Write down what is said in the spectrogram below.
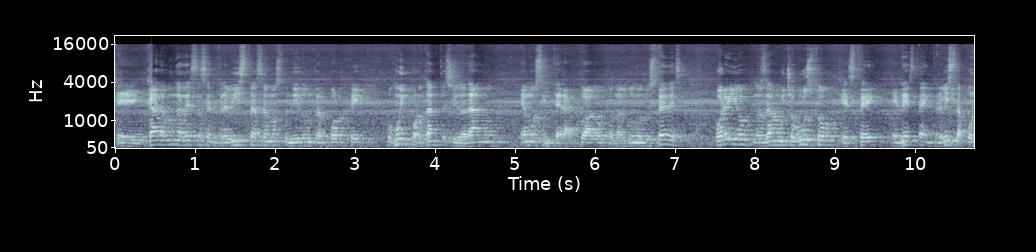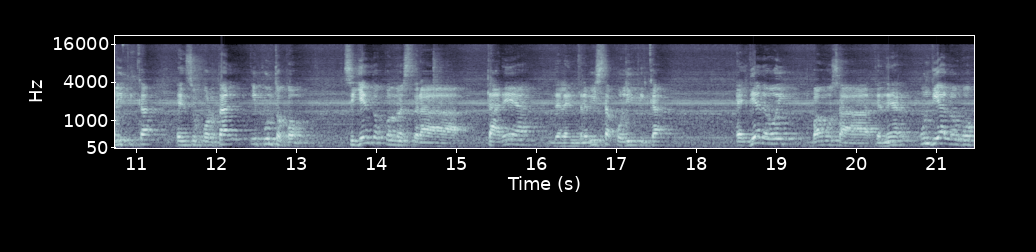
que en cada una de estas entrevistas hemos tenido un reporte muy importante ciudadano, hemos interactuado con algunos de ustedes. Por ello, nos da mucho gusto que esté en esta entrevista política en su portal y.com. Siguiendo con nuestra tarea de la entrevista política, el día de hoy vamos a tener un diálogo,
